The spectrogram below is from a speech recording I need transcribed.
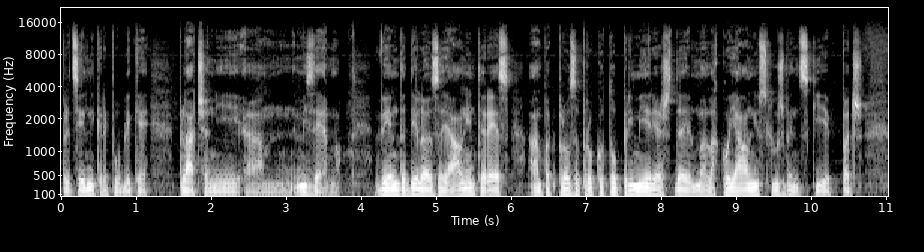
predsednik republike, plačani um, mizerno. Vem, da delajo za javni interes, ampak pravzaprav, ko to primerjaš, da je lahko javni uslužbenec, ki je pač. Eh,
